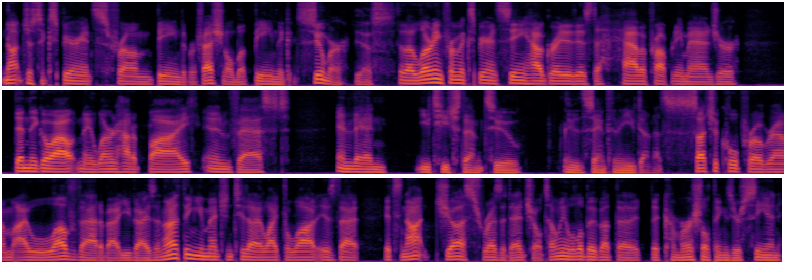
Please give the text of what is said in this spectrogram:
Not just experience from being the professional, but being the consumer. Yes. So they're learning from experience, seeing how great it is to have a property manager. Then they go out and they learn how to buy and invest, and then you teach them to do the same thing that you've done. That's such a cool program. I love that about you guys. Another thing you mentioned too that I liked a lot is that it's not just residential. Tell me a little bit about the the commercial things you're seeing. You're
